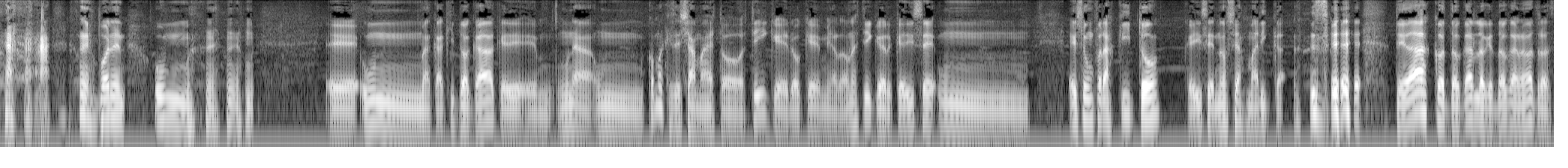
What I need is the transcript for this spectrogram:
me ponen un. eh, un macaquito acá que eh, una un ¿cómo es que se llama esto? sticker o qué mierda, un sticker que dice un es un frasquito que dice no seas marica. Te da asco tocar lo que tocan otros.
